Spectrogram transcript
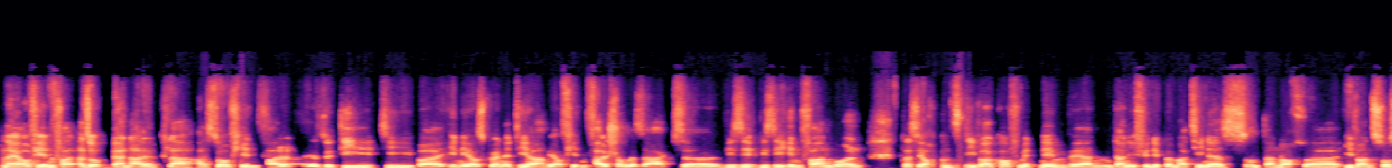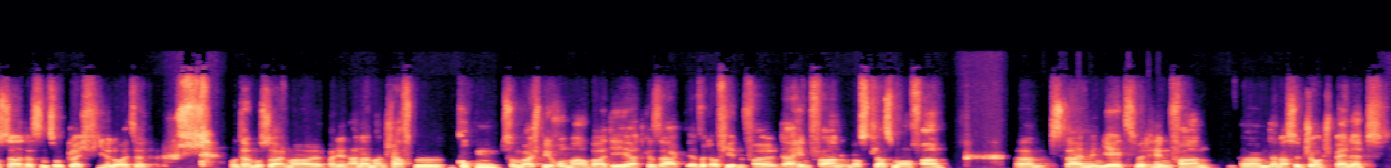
Naja, auf jeden Fall. Also Bernal, klar, hast du auf jeden Fall. Also die, die bei Ineos Grenadier haben ja auf jeden Fall schon gesagt, äh, wie, sie, wie sie hinfahren wollen, dass sie auch einen Sivakov mitnehmen werden, Dani Felipe Martinez und dann noch äh, Ivan Sosa. Das sind so gleich vier Leute. Und dann musst du halt mal bei den anderen Mannschaften gucken. Zum Beispiel Romain Bardet hat gesagt, er wird auf jeden Fall dahin fahren und aufs Klassement fahren. Ähm, Simon Yates wird hinfahren. Ähm, dann hast du George Bennett,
